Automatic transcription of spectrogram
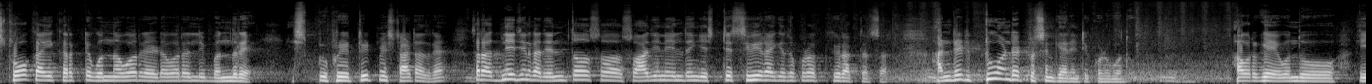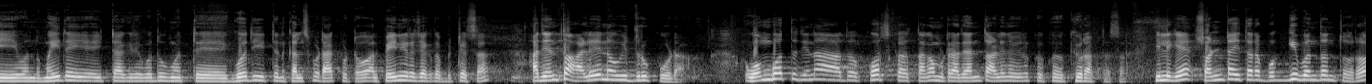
ಸ್ಟ್ರೋಕ್ ಆಗಿ ಕರೆಕ್ಟಾಗಿ ಒನ್ ಅವರ್ ಎರಡು ಅವರಲ್ಲಿ ಬಂದರೆ ಟ್ರೀಟ್ಮೆಂಟ್ ಸ್ಟಾರ್ಟ್ ಆದರೆ, ಸರ್, ಹದಿನೈದು ದಿನಕ್ಕೆ ಅದು ಎಂಥೋ ಸ್ವ- ಸ್ವಾಧೀನ ಇಲ್ದಂಗೆ ಎಷ್ಟೇ ಸಿವಿಯರ್ ಆಗಿದ್ರು ಕೂಡ ಕ್ಯೂರ್ ಆಗ್ತಾರೆ sir. Hundred to hundred percent guarantee ಕೊಡ್ಬೋದು. ಅವ್ರಿಗೆ ಒಂದು ಈ ಒಂದು ಮೈದೆ ಹಿಟ್ಟಾಗಿರ್ಬೋದು ಮತ್ತು ಗೋಧಿ ಹಿಟ್ಟನ್ನು ಕಲಿಸ್ಬಿಟ್ಟು ಹಾಕ್ಬಿಟ್ಟು ಅಲ್ಲಿ ಪೇನಿರೋ ಜಾಗದಾಗ ಬಿಟ್ಟರೆ ಸರ್ ಅದೆಂಥ ಹಳೆ ನೋವಿದ್ದರೂ ಕೂಡ ಒಂಬತ್ತು ದಿನ ಅದು ಕೋರ್ಸ್ ಕ ತಗೊಂಬಿಟ್ರೆ ಅದು ಎಂಥ ನೋವು ಕ್ಯೂರ್ ಆಗ್ತದೆ ಸರ್. ಇಲ್ಲಿಗೆ ಸೊಂಟ ಈ ಥರ ಬಗ್ಗಿ ಬಂದಂಥವ್ರು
